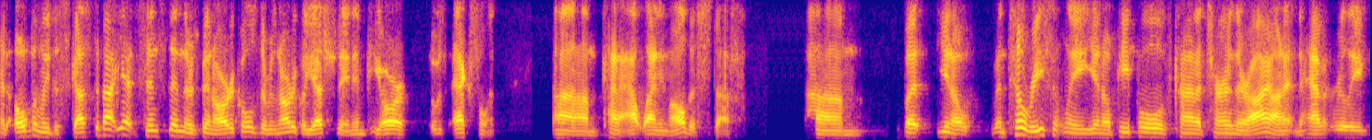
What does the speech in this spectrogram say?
had openly discussed about yet. Since then, there's been articles. There was an article yesterday in NPR. It was excellent, um, kind of outlining all this stuff. Um, but you know, until recently, you know, people have kind of turned their eye on it and haven't really,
